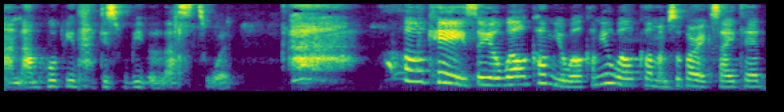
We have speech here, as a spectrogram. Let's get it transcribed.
And I'm hoping that this will be the last one. Okay, so you're welcome, you're welcome, you're welcome. I'm super excited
